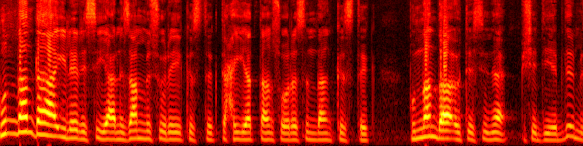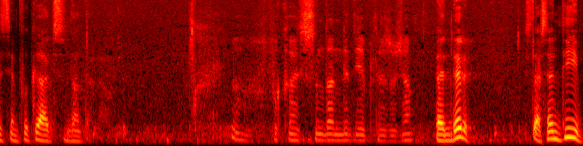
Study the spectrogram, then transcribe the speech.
Bundan daha ilerisi yani Zamm-ı Sure'yi kıstık, tahiyyattan sonrasından kıstık. Bundan daha ötesine bir şey diyebilir misin fıkıh açısından? Fıkıh açısından ne diyebiliriz hocam? Ben derim. İstersen diyeyim.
